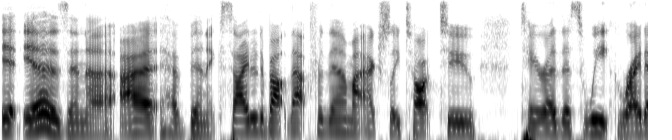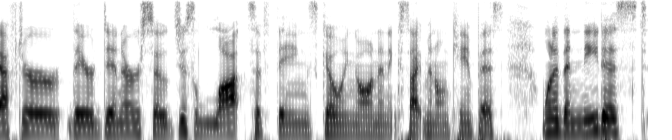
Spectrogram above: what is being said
It is, and uh, I have been excited about that for them. I actually talked to Tara this week right after their dinner, so just lots of things going on and excitement on campus. One of the neatest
